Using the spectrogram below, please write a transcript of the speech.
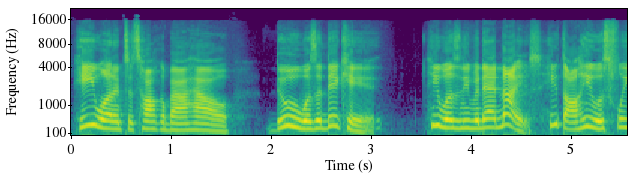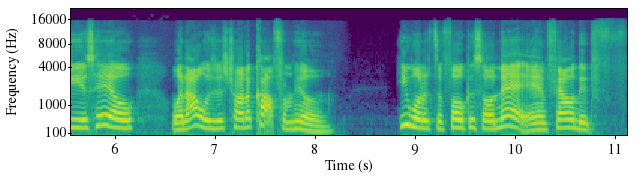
he wanted to talk about how dude was a dickhead he wasn't even that nice he thought he was flea as hell when i was just trying to cop from him he wanted to focus on that and found it f-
